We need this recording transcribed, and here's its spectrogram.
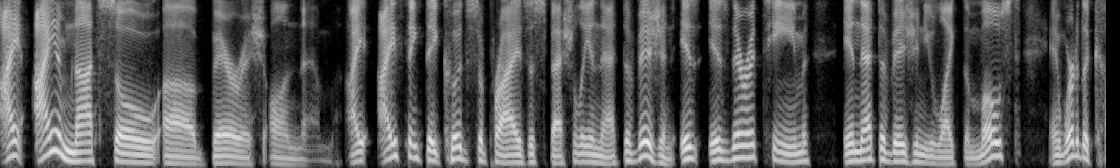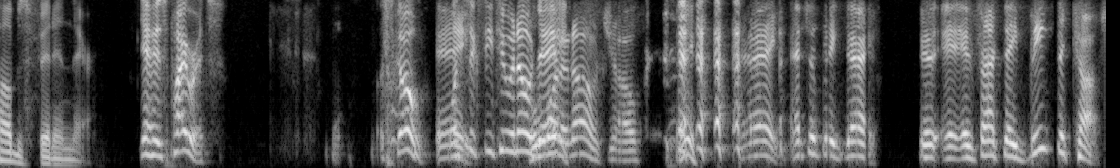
I I am not so uh, bearish on them. I I think they could surprise, especially in that division. Is is there a team in that division you like the most, and where do the Cubs fit in there? Yeah, his Pirates. Let's go. Hey, 162 and 0, Who Dave. want to know, Joe? Hey, hey, that's a big day. In fact, they beat the Cubs.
